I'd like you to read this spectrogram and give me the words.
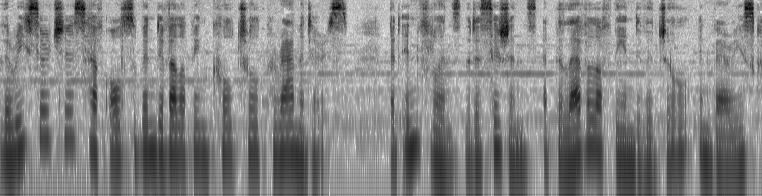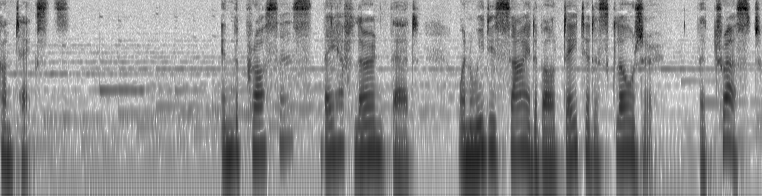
The researchers have also been developing cultural parameters that influence the decisions at the level of the individual in various contexts. In the process, they have learned that when we decide about data disclosure, the trust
